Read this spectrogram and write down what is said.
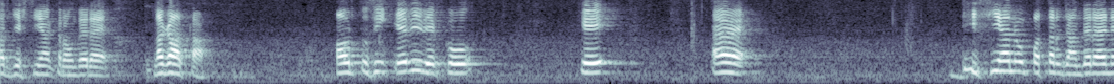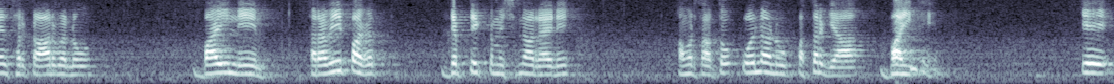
ਰਜਿਸਟਰੀਆਂ ਕਰਾਉਂਦੇ ਰਹੇ ਲਗਾਤਾਰ। ਔਰ ਤੁਸੀਂ ਇਹ ਵੀ ਵੇਖੋ ਕਿ ਇਹ ਡੀਸੀਆਂ ਨੂੰ ਪੱਤਰ ਜਾਂਦੇ ਰਹੇ ਨੇ ਸਰਕਾਰ ਵੱਲੋਂ। By name Ravi Bhagat deputy commissioner ਰਹੇ ਨੇ। ਅੰਮ੍ਰਿਤਸਰ ਤੋਂ ਉਹਨਾਂ ਨੂੰ ਪੱਤਰ ਗਿਆ ਬਾਈ ਨੇਮ। ਇਹ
